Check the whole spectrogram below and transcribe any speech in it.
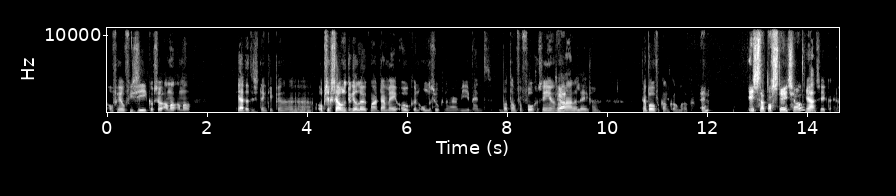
of heel fysiek of zo. Allemaal, allemaal. Ja, dat is denk ik op zichzelf natuurlijk heel leuk. Maar daarmee ook een onderzoek naar wie je bent. Wat dan vervolgens in je Ja. normale leven naar boven kan komen ook. is dat nog steeds zo? Ja, zeker. Ja,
